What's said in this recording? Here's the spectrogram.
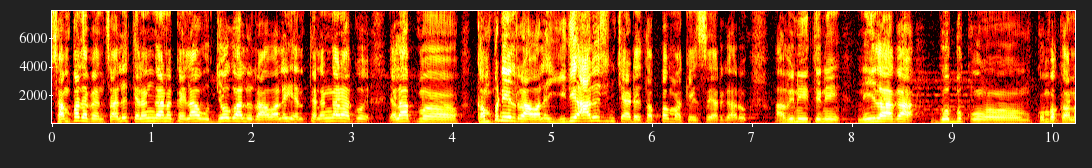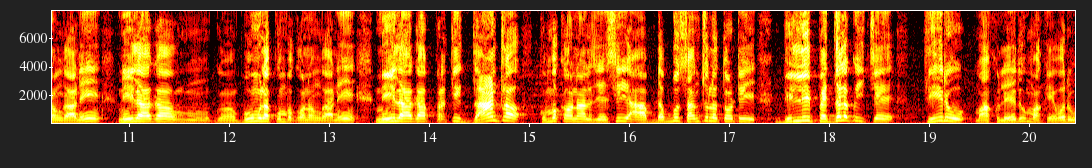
సంపద పెంచాలి? తెలంగాణకు ఎలా ఉద్యోగాలు రావాలి? తెలంగాణకు ఎలా కంపెనీలు రావాలి? ఇది ఆలోచించాడే తప్ప మా కేసీఆర్ గారు అవినీతిని నీలాగా గొబ్బు కు- కుంభకోణం కానీ నీలాగా భూముల కుంభకోణం కానీ నీలాగా ప్రతి దాంట్లో కుంభకోణాలు చేసి ఆ డబ్బు సంచులతోటి ఢిల్లీ పెద్దలకు ఇచ్చే తీరు మాకు లేదు మాకు ఎవరు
